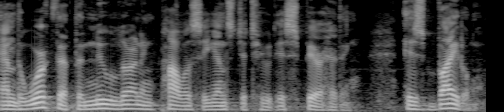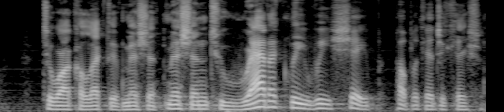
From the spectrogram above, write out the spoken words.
and the work that the New Learning Policy Institute is spearheading is vital to our collective mission, mission to radically reshape public education.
